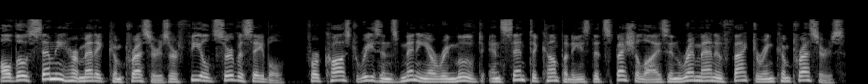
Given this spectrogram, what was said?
Although semi hermetic compressors are field serviceable, for cost reasons many are removed and sent to companies that specialize in remanufacturing compressors.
